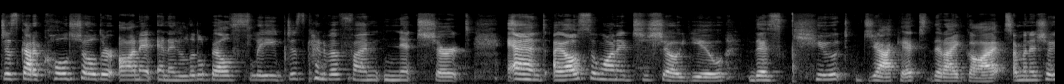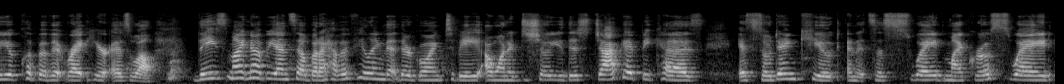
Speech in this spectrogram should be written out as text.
just got a cold shoulder on it and a little bell sleeve, just kind of a fun knit shirt. And I also wanted to show you this cute jacket that I got. I'm gonna show you a clip of it right here as well. These might not be on sale, but I have a feeling that they're going to be. I wanted to show you this jacket because it's so dang cute and it's a suede, micro suede.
